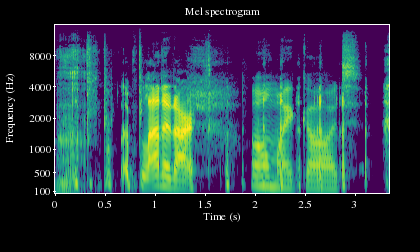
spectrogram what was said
Planet Earth. Oh my God.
